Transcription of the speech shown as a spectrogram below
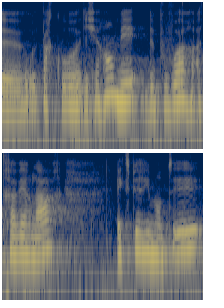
euh, parcours différents, mais de pouvoir, à travers l'art, expérimenter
